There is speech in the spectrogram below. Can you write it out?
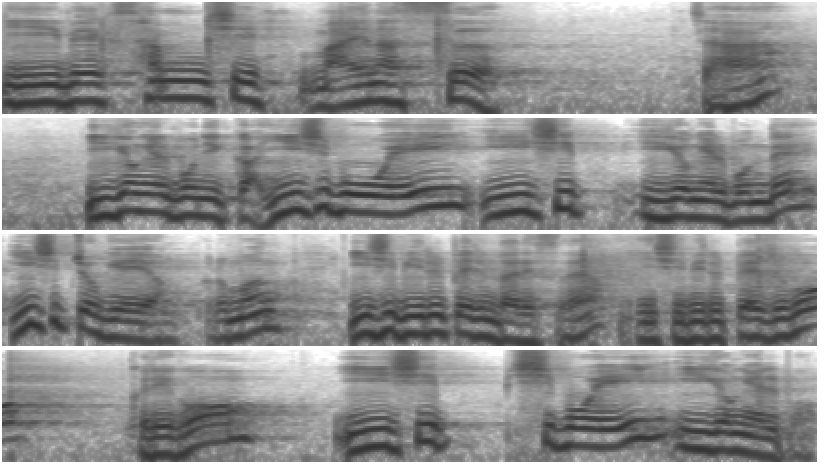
230 마이너스, 자, 이경엘 보니까 25A 20 이경엘보인데 20쪽이에요. 그러면 22를 빼준다 그랬어요. 22를 빼주고 그리고 20 15A 이경엘보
